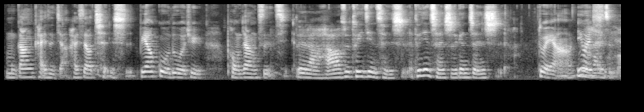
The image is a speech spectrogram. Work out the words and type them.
我们刚刚开始讲，还是要诚实，不要过度的去膨胀自己。对啦，好，所以推荐诚实，推荐诚实跟真实啊。对啊，因为什么？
